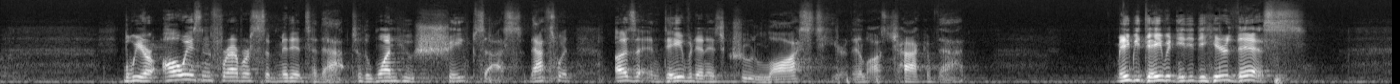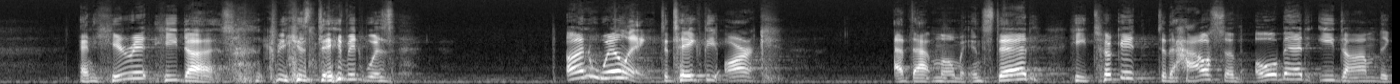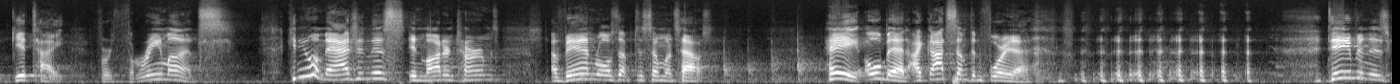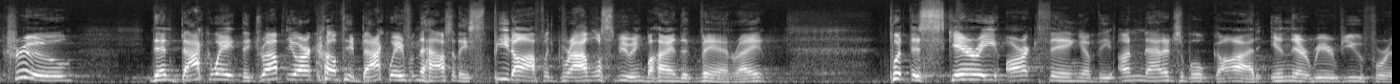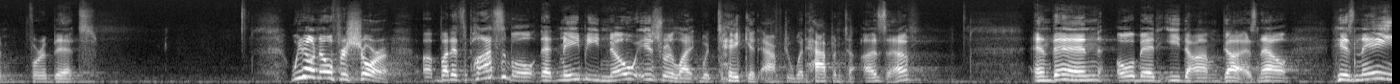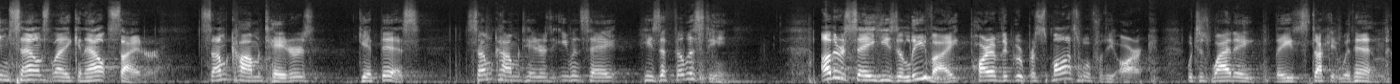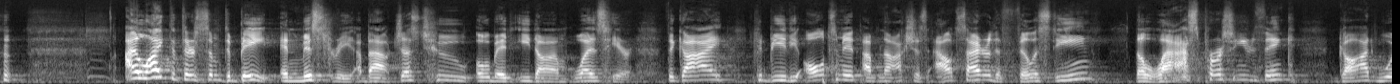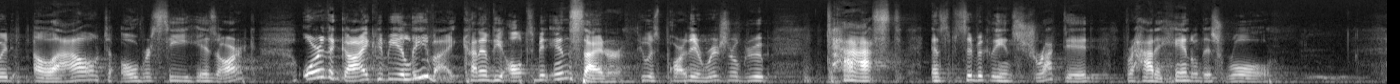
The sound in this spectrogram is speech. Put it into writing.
But we are always and forever submitted to that, to the one who shapes us. That's what Uzzah and David and his crew lost here. They lost track of that. Maybe David needed to hear this. And hear it he does, because David was unwilling to take the ark at that moment. Instead, he took it to the house of Obed Edom the Gittite for three months. Can you imagine this in modern terms? A van rolls up to someone's house. Hey, Obed, I got something for you. David and his crew then back away, they drop the ark off, they back away from the house, and they speed off with gravel spewing behind the van, right? Put this scary ark thing of the unmanageable God in their rear view for, for a bit. We don't know for sure, uh, but it's possible that maybe no Israelite would take it after what happened to Uzzah. And then Obed Edom does. Now, his name sounds like an outsider. Some commentators Get this. Some commentators even say he's a Philistine. Others say he's a Levite, part of the group responsible for the ark, which is why they, they stuck it with him. I like that there's some debate and mystery about just who Obed Edom was here. The guy could be the ultimate obnoxious outsider, the Philistine, the last person you'd think God would allow to oversee his ark. Or the guy could be a Levite, kind of the ultimate insider, who was part of the original group, tasked and specifically instructed for how to handle this role.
